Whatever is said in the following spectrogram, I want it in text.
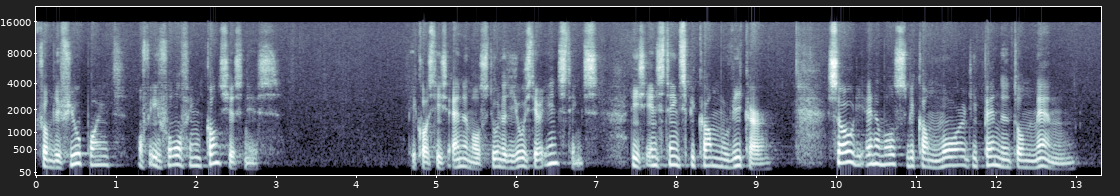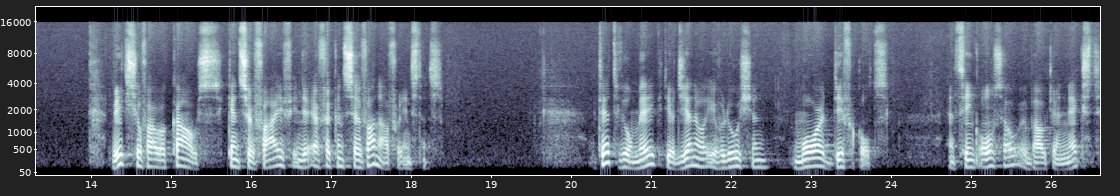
from the viewpoint of evolving consciousness? Because these animals do not use their instincts. These instincts become weaker. So the animals become more dependent on man. Which of our cows can survive in the African savanna, for instance? That will make their general evolution more difficult. And think also about their next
